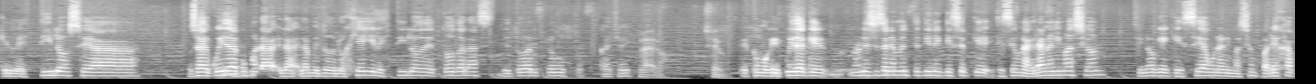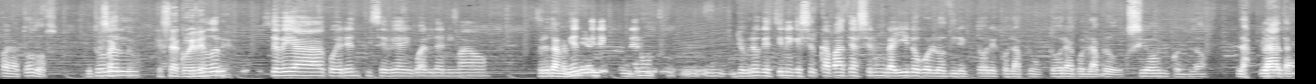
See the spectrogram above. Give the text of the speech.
que el estilo sea. O sea, cuida Mm. como la, la- la metodología y el estilo de todas las, de todo el producto, ¿cachai? Claro. Sí. Es como que cuida que no necesariamente tiene que ser que, que sea una gran animación, sino que, que sea una animación pareja para todos. Que todo el, Exacto, que sea que todo el coherente. se vea coherente y se vea igual de animado. Pero también, También- tiene que tener un, un- yo creo que tiene que ser capaz de hacer un gallito con los directores, con la productora, con la producción, con los- las platas,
